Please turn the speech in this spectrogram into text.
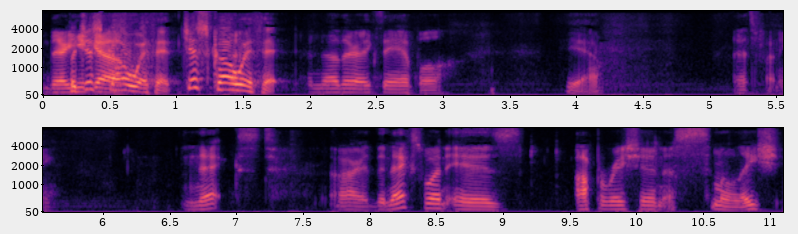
there But you just go. Just go with it. Just go with it. Another example. Yeah. That's funny. Next, all right, the next one is Operation Assimilation,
